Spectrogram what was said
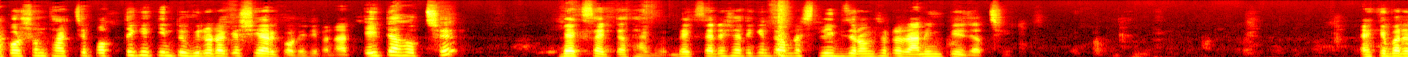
আকর্ষণ থাকছে, প্রত্যেকে কিন্তু ভিডিওটাকে শেয়ার করে দিবেন। আর এইটা হচ্ছে ব্যাক সাইডটা থাকবে। ব্যাক সাইডের সাথে কিন্তু আমরা স্লিভস এর অংশটা রানিং পেয়ে যাচ্ছি। একেবারে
